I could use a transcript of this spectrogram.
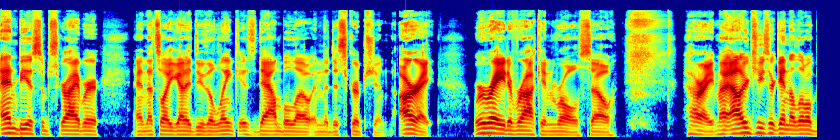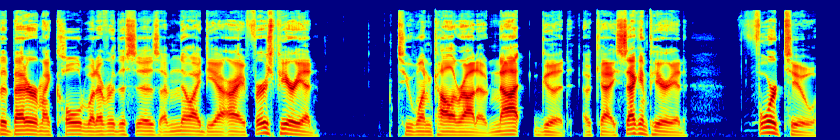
and be a subscriber. And that's all you got to do. The link is down below in the description. All right, we're ready to rock and roll. So. All right, my allergies are getting a little bit better, my cold, whatever this is. I have no idea. All right, first period 2 1 Colorado. Not good. Okay, second period 4 2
